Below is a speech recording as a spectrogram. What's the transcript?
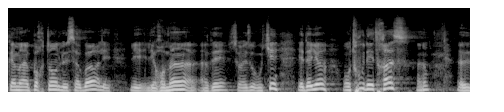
quand même important de le savoir. Les, Romains avaient ce réseau routier. Et d'ailleurs, on trouve des traces. Hein, euh,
